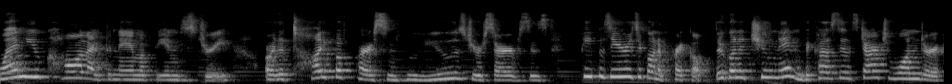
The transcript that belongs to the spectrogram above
when you call out the name of the industry or the type of person who used your services, people's ears are going to prick up. They're going to tune in because they'll start to wonder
